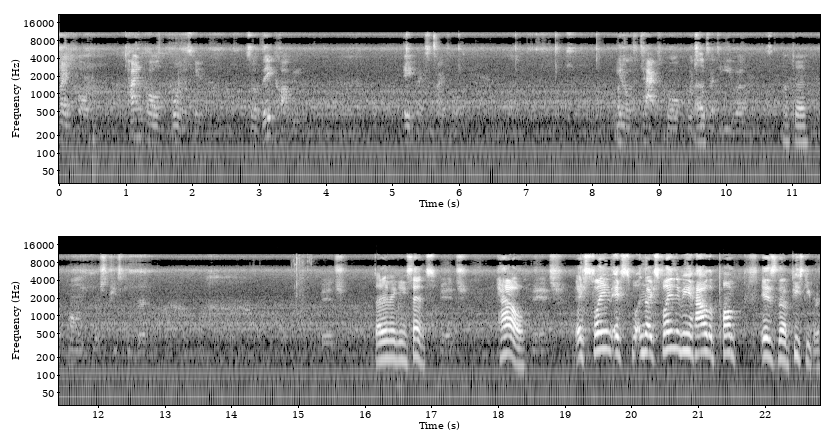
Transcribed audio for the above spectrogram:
Titanfall. Titanfall is before this game. So they copied Apex and Titanfall. You know, the tactical, which looks like the Eva, okay. the pump, which is Peacekeeper. Bitch, That didn't make any sense. bitch, How? bitch. Explain. Expl- no, explain to me how the pump is the peacekeeper.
